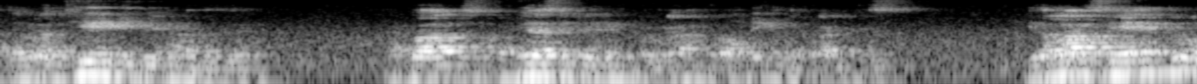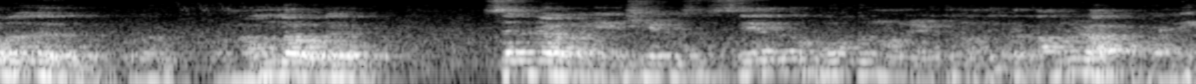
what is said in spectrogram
அதேபோல் ஜிஐடிபி நடந்தது. Advance abhyasi training program grounding இந்த ப்ராக்டிஸ் இதெல்லாம் சேர்ந்து ஒரு ஒரு நல்ல ஒரு செல்ஃப் டெவலப்மெண்ட் இனிஷியேட்டிவ்ஸ் சேர்ந்து ஹோப்புன்னு ஒன்று எடுத்துன்னு வந்து இப்போ தமிழ் ஆக்கம் பண்ணி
